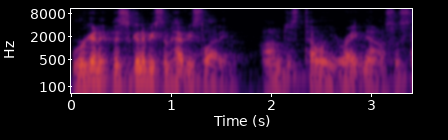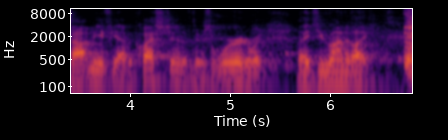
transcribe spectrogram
we're gonna, this is gonna be some heavy sledding. I'm just telling you right now. So stop me if you have a question, if there's a word or what, like you want to like.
